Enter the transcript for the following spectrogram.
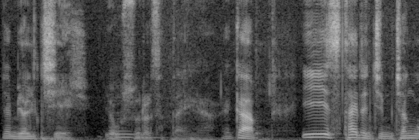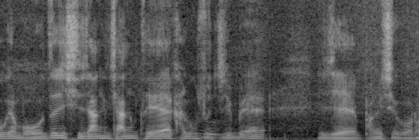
이제 멸치 육수를 썼다 이거야. 그러니까 이 스타일은 지금 전국의 모든 시장 장터의 칼국수 집의 이제 방식으로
